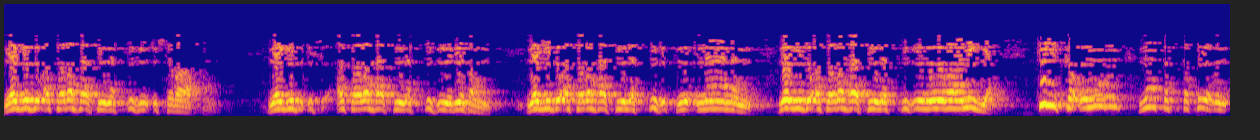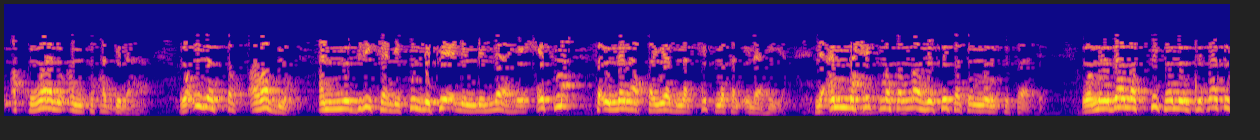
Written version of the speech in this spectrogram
يجد أثرها في نفسه إشراقا يجد أثرها في نفسه رضا يجد أثرها في نفسه اطمئنانا يجد أثرها في نفسه نورانية. تلك أمور لا تستطيع الأقوال أن تحددها. وإذا أردنا أن ندرك لكل فعل لله حكمة فإننا قيدنا الحكمة الإلهية. لأن حكمة الله صفة من صفاته. وما دامت صفة من صفاته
